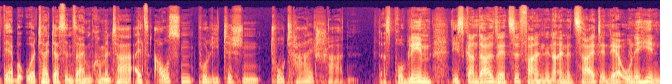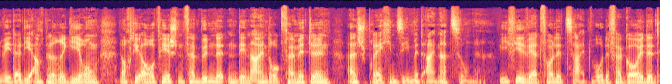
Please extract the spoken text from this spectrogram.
der beurteilt das in seinem Kommentar als außenpolitischen Totalschaden. Das Problem, die Skandalsätze fallen in eine Zeit, in der ohnehin weder die Ampelregierung noch die europäischen Verbündeten den Eindruck vermitteln, als sprechen sie mit einer Zunge. Wie viel wertvolle Zeit wurde vergeudet,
